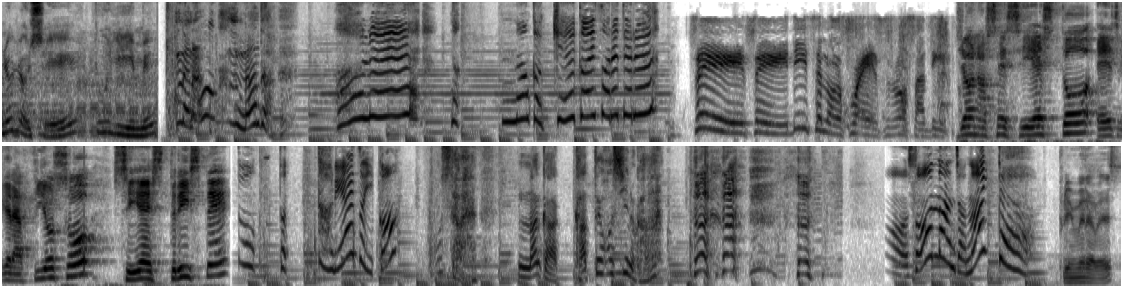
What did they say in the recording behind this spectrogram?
No lo sé, tú dime. な ななんだあれな、なんか警戒されてる Sí, sí, díselo al juez, Rosadito. Yo no sé si esto es gracioso, si es triste. と、と、とりあえず行こうどうしたなんか買ってほしいのかもうそんなんじゃないって。¿Primera vez?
